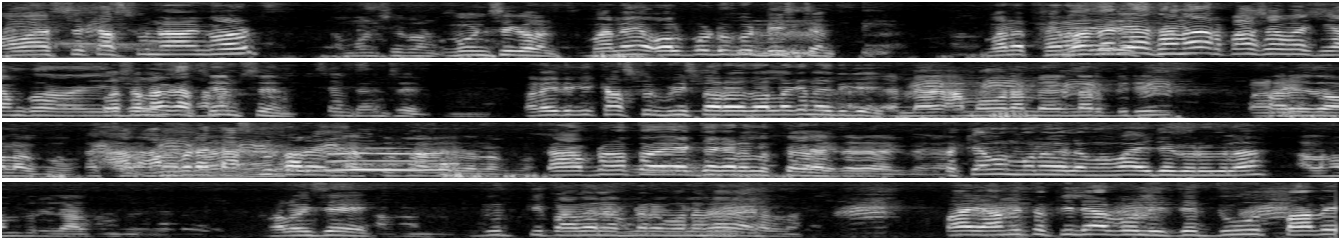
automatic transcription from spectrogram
মামা আসছে কাশপুর নারায়ণগঞ্জ। মুন্সিগঞ্জ। মুন্সিগঞ্জ মানে অল্পটুকু ডিস্টেন্স মানে থানা বাজারিয়া থানার পাশাপাশি আমগো সেম সেম সেম সেম মানে এদিকে কাশপুর ব্রিজ পার হয়ে যাওয়ার লাগে না এদিকে? আমরা মেঘনার ব্রিজ পারে যাওয়া লাগবো। আর আমগোটা কাশপুর পার হয়ে গেছে। কাশপুর পারে যাওয়া লাগবো। তা আপনারা তো এক জায়গায় লোক এক জায়গায় এক জায়গায়। কেমন মনে হলো মামা এই যে গরুগুলা? আলহামদুলিল্লাহ আলহামদুলিল্লাহ। ভালো হয়েছে দুধ কি পাবেন আপনারা মনে হয়? ভাই আমি তো ক্লিয়ার বলি যে দুধ পাবে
